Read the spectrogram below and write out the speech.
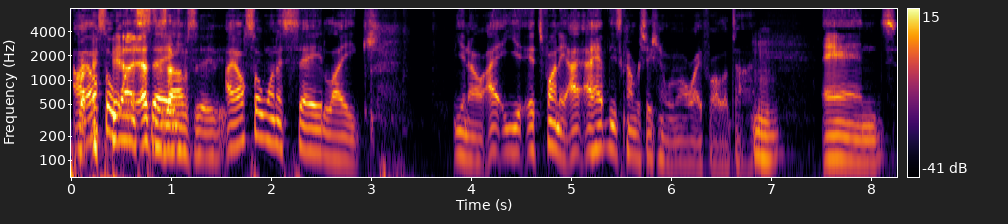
I also want to say, how I'm saying. I also want to say, like, you know, I it's funny. I, I have these conversations with my wife all the time, Mm-hmm. and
